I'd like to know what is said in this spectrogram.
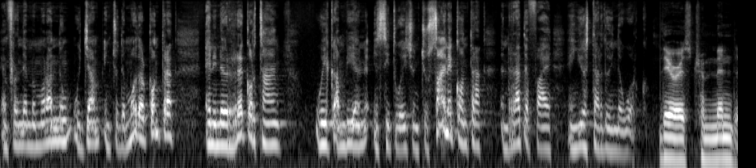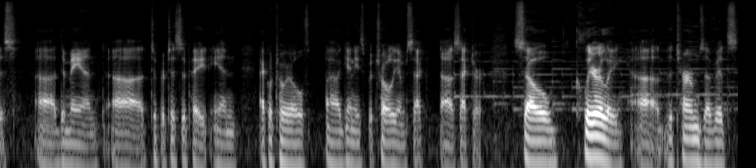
and from the memorandum, we jump into the model contract, and in a record time, we can be in a situation to sign a contract and ratify, and you start doing the work. There is tremendous uh, demand uh, to participate in Equatorial uh, Guinea's petroleum sec uh, sector. So clearly, uh, the terms of its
